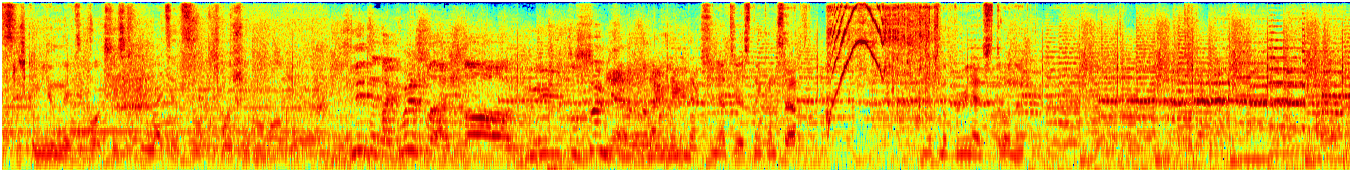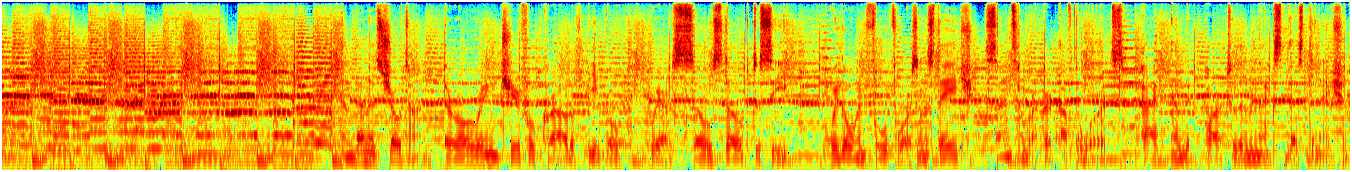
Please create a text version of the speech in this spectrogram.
Слишком юный Дибокс, если понимаете отсылку, очень глубокую. Видите, так вышло, что мы тусуемся в этом. Очень ответственный концерт. Нужно поменять струны. And then it's showtime. A roaring, cheerful crowd of people we are so stoked to see. We go in full force on stage, sign some record afterwards, pack and depart to the next destination.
